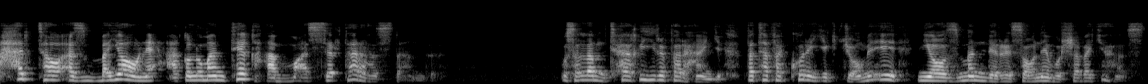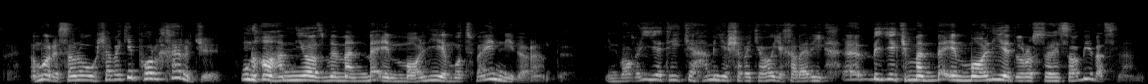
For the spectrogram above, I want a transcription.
حتی از بیان عقل و منطق هم مؤثرتر هستند. مسلم تغییر فرهنگ و تفکر یک جامعه نیازمند رسانه و شبکه هست. اما رسانه و شبکه پرخرجه. اونها هم نیاز به منبع مالی مطمئنی دارند. این واقعیتی که همه شبکه های خبری به یک منبع مالی درست و حسابی وصلند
